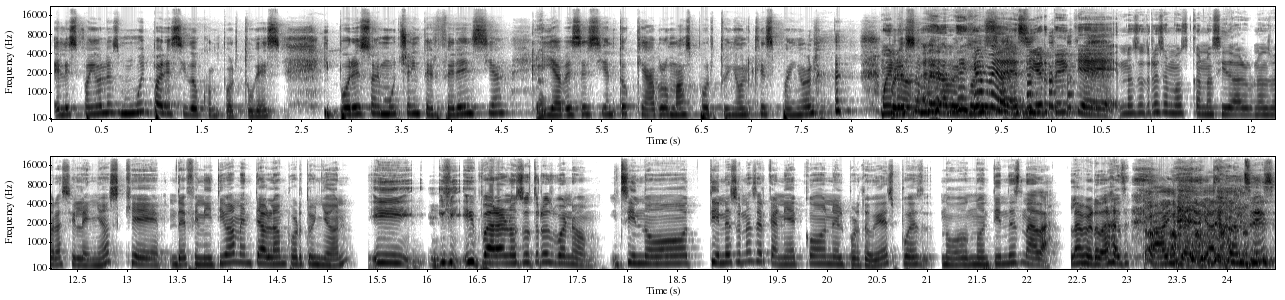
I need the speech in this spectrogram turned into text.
el español es muy parecido con portugués y por eso hay mucha interferencia y a veces siento que hablo más portuñol que español. Bueno, por eso me da déjame decirte que nosotros hemos conocido a algunos brasileños que definitivamente hablan portuñol y, y, para nosotros, bueno, si no tienes una cercanía con el portugués, pues no, no entiendes nada, la verdad. Ay, ay, ay. Entonces,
